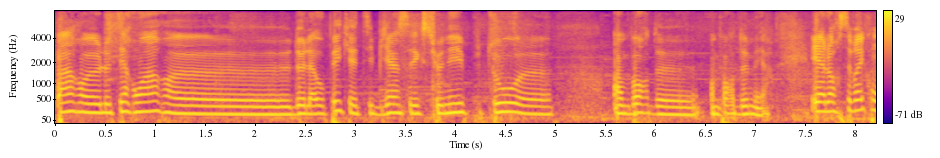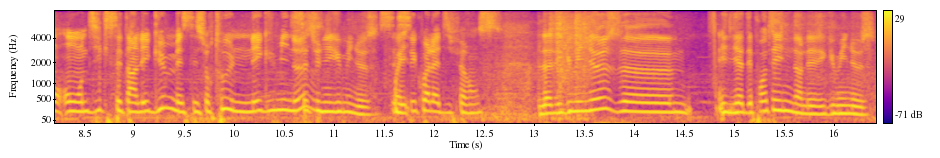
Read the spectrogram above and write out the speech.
par euh, le terroir euh, de l'AOP qui a été bien sélectionné plutôt euh, en, bord de, en bord de mer. Et alors c'est vrai qu'on on dit que c'est un légume, mais c'est surtout une légumineuse. C'est une légumineuse. C'est Oui. quoi la différence? La légumineuse, euh, il y a des protéines dans les légumineuses.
